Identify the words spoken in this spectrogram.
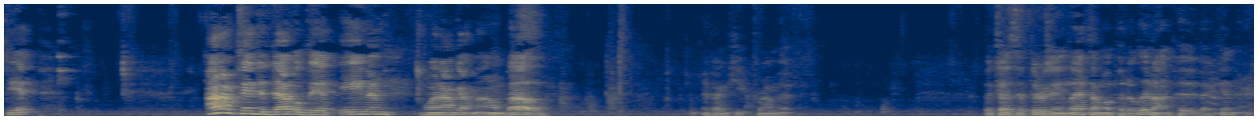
Dip. I don't tend to double dip even when I've got my own bowl. If I can keep from it. Because if there's any left, I'm gonna put a lid on and put it back in there.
